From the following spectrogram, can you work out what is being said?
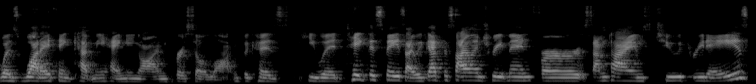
was what I think kept me hanging on for so long because he would take the space, I would get the silent treatment for sometimes two, three days.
